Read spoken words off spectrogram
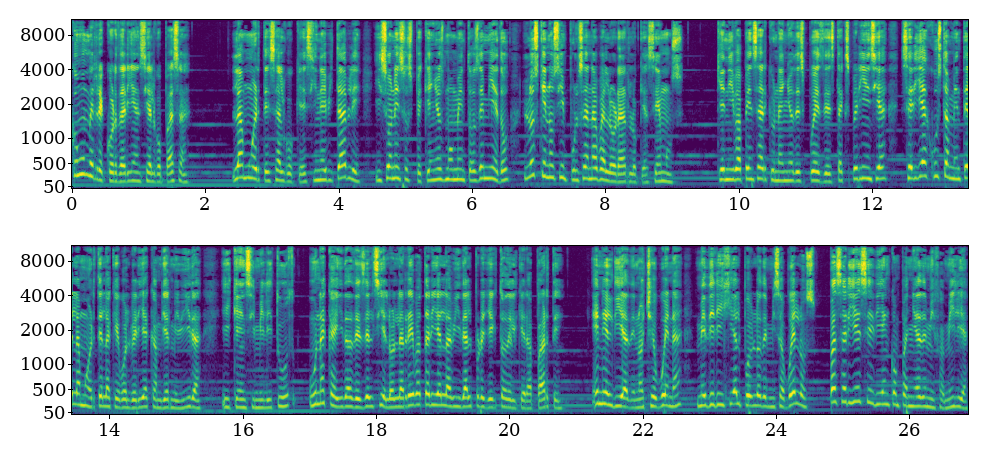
¿Cómo me recordarían si algo pasa? La muerte es algo que es inevitable y son esos pequeños momentos de miedo los que nos impulsan a valorar lo que hacemos. ¿Quién iba a pensar que un año después de esta experiencia sería justamente la muerte la que volvería a cambiar mi vida y que en similitud una caída desde el cielo le arrebataría la vida al proyecto del que era parte? En el día de Nochebuena me dirigí al pueblo de mis abuelos. Pasaría ese día en compañía de mi familia,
